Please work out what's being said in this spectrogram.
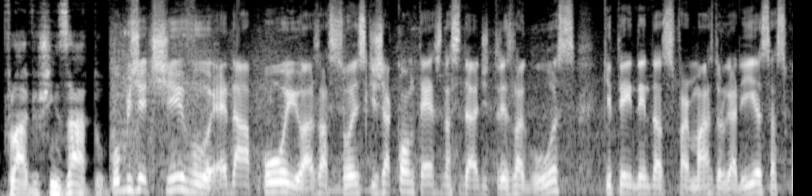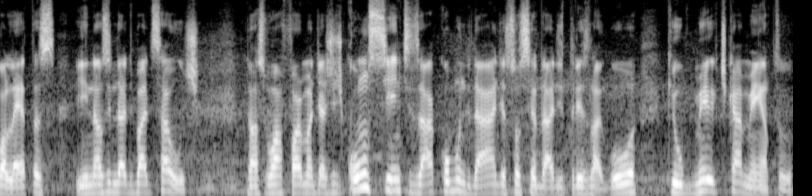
Flávio Shinzato. O objetivo é dar apoio às ações que já acontecem na cidade de Três Lagoas, que tem dentro das farmácias, drogarias, as coletas e nas unidades de de saúde. Então, é uma forma de a gente conscientizar a comunidade, a sociedade de Três Lagoas, que o medicamento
